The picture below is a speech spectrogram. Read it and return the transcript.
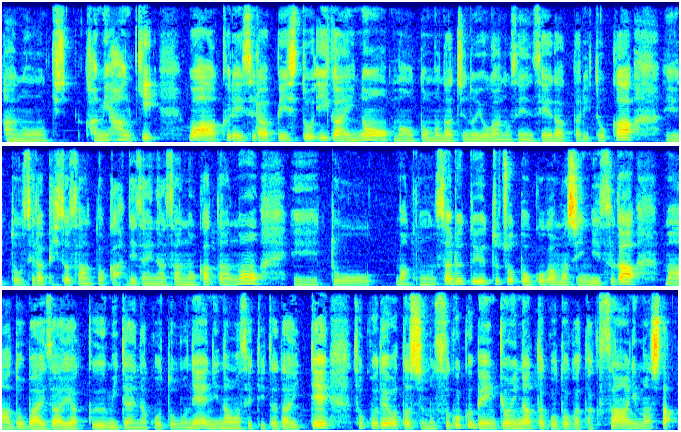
あの上半期はクレイセラピスト以外の、まあ、お友達のヨガの先生だったりとか、えーと、セラピストさんとかデザイナーさんの方の、えーとまあ、コンサルというとちょっとおこがましいんですが、まあ、アドバイザー役みたいなことをね担わせていただいてそこで私もすごく勉強になったことがたくさんありました。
